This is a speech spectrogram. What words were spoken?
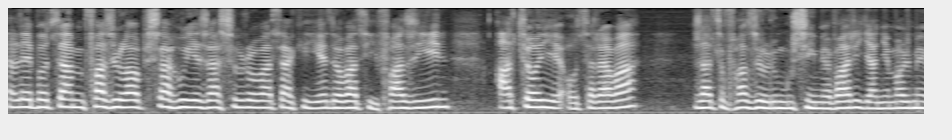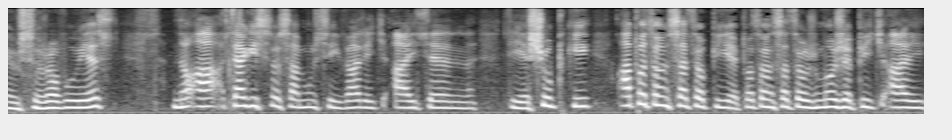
lebo tam fazula obsahuje zasurova taký jedovatý fazín a to je otrava. Za to fazulu musíme variť a nemôžeme ju surovú jesť. No a takisto sa musí variť aj ten, tie šupky a potom sa to pije. Potom sa to už môže piť aj e,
